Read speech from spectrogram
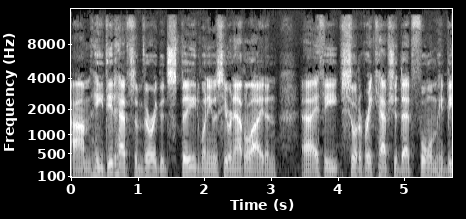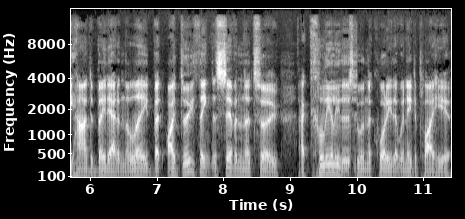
um, he did have some very good speed when he was here in Adelaide, and uh, if he sort of recaptured that form, he'd be hard to beat out in the lead. But I do think the seven and the two are clearly the two in the quaddy that we need to play here.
